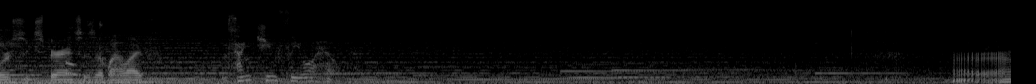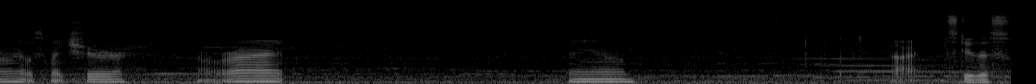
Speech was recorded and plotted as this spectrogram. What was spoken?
worst experiences of my life. Thank you for your help. Alright, let's make sure. Alright. Bam. Alright, let's do this.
